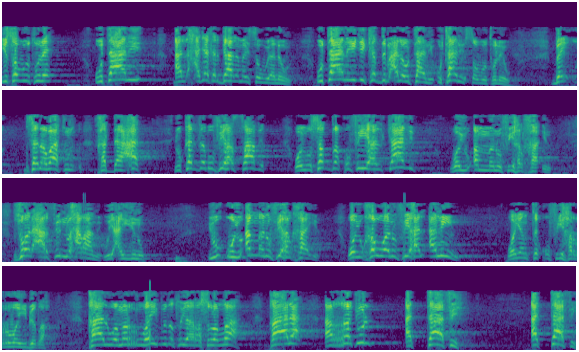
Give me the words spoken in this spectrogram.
يصوتوا له وتاني الحاجات اللي قالها ما يسويها لهم وتاني يجي يكذب عليهم تاني وتاني يصوتوا له. سنوات خداعات يكذب فيها الصادق ويصدق فيها الكاذب ويؤمن فيها الخائن. زول عارفين إنه حرامي ويعينوا ويؤمن فيها الخائن ويخون فيها الأمين وينطق فيها الرويبضة. قال وما الرويبضة يا رسول الله؟ قال الرجل التافه التافه.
